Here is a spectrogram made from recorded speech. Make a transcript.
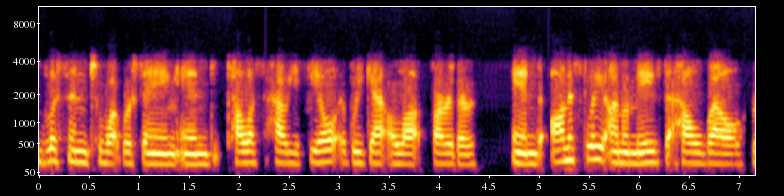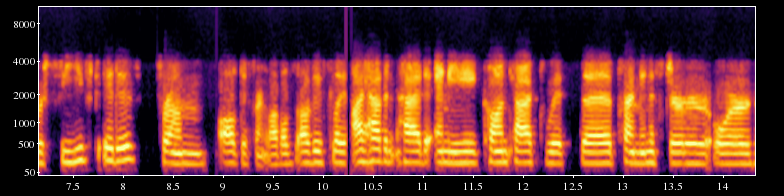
listen to what we're saying and tell us how you feel, if we get a lot farther. And honestly, I'm amazed at how well received it is from all different levels. Obviously, I haven't had any contact with the Prime Minister or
